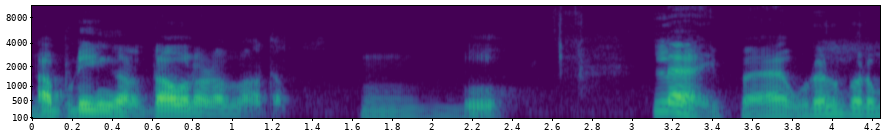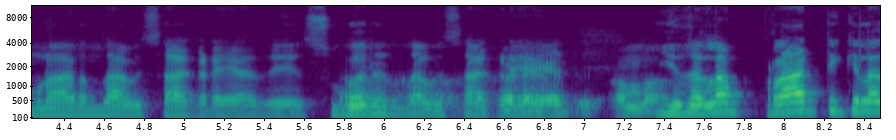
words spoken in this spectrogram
அப்படிங்கிறது தான் அவரோட வாதம். இல்ல இப்ப உடல் பருமனா இருந்தா விசா கிடையாது சுகர் இருந்தா விசா கிடையாது. ஆமாம் இதெல்லாம் ப்ராக்டிக்கலா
